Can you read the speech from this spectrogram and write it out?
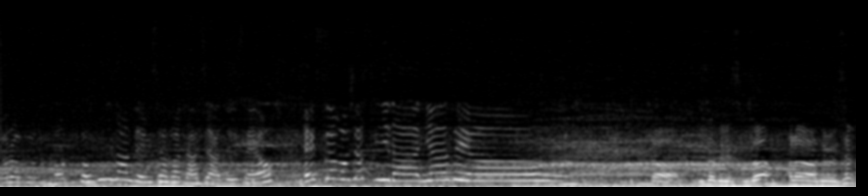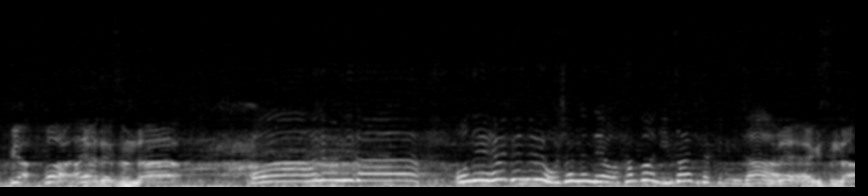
여러분 어디서 훈훈한 냄새가 나지 않으세요? 엑소 모셨습니다. 안녕하세요. 자, 인사드리겠습니다. 하나, 둘, 셋, 위아! 와, 안녕하십니까. 와, 환영합니다. 오늘 해외 팬들이 오셨는데요. 한번 인사 부탁드립니다. 네, 알겠습니다.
